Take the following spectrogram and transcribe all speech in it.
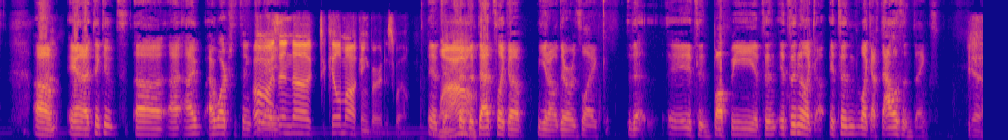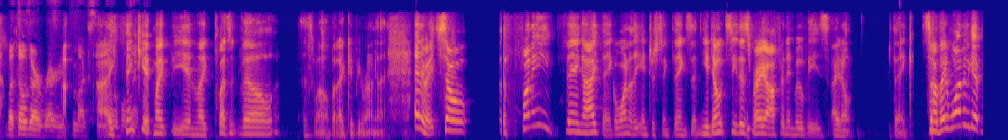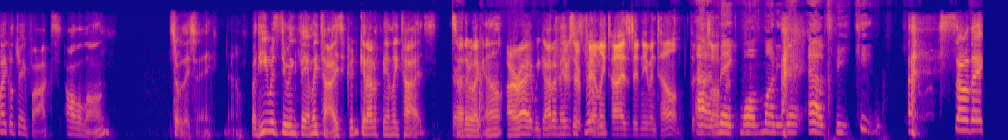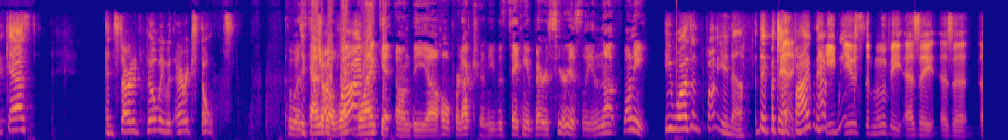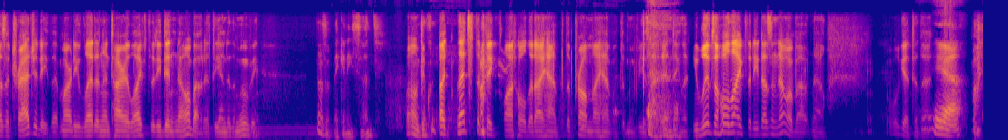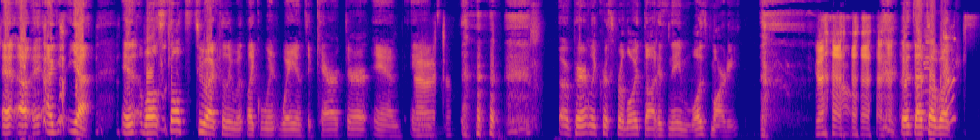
Um, and I think it's uh, I I I watched the thing. Today. Oh, it was in uh, To Kill a Mockingbird as well. It Wow. said that that's like a you know there was like that it's in Buffy. It's in it's in like it's in like a thousand things, Yeah. but those are very much. the I think things. it might be in like Pleasantville as well, but I could be wrong on that. Anyway, so the funny thing I think, or one of the interesting things, and you don't see this very often in movies, I don't think. So they wanted to get Michael J. Fox all along. So they say, no. But he was doing family ties. He couldn't get out of family ties. So they were like, oh, all right, we got to make producer this Family movie. Ties didn't even tell him that he was I offered. make more money than Alex P. Keaton. So they cast and started filming with Eric Stoltz. Who was If kind of a wet Five- blanket on the uh, whole production. He was taking it very seriously and not funny. He wasn't funny enough. They, but they Yeah, had five and a half he weeks. viewed the movie as a as a as a tragedy that Marty led an entire life that he didn't know about at the end of the movie. Doesn't make any sense. Well, uh, that's the big plot hole that I have. The problem I have with the movie is that ending. That he lives a whole life that he doesn't know about now. We'll get to that. Yeah, And, uh, I, I- yeah, and well, Stoltz too actually went, like went way into character and and apparently Christopher Lloyd thought his name was Marty. That- that's I how much. Eric's-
